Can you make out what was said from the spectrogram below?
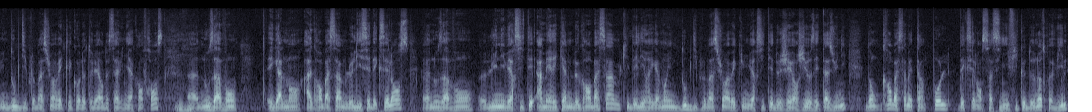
une double diplomation avec l'école hôtelière de Savignac en France. Mhm. nous avons également à Grand Bassam le lycée d'excellence. Euh, nous avons euh, l'université américaine de Grand Bassam qui délivre également une double diplomation avec l'université de Géorgie aux États-Unis. Donc Grand Bassam est un pôle d'excellence. Ça signifie que de notre ville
